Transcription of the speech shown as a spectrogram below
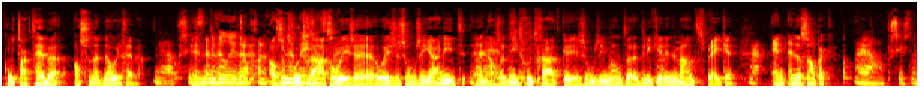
contact hebben als ze het nodig hebben. Ja, precies. En Verder wil je er ook van Als het goed gaat, hoor je, ze, hoor je ze soms een jaar niet. en als het niet goed gaat, kun je soms iemand drie keer in de maand spreken. Ja. En, en dat snap ik. Nou ja, precies. Dan.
